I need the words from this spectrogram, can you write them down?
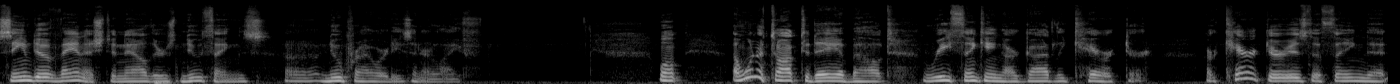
seem to have vanished, and now there's new things, uh, new priorities in our life. Well, I want to talk today about rethinking our godly character. Our character is the thing that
